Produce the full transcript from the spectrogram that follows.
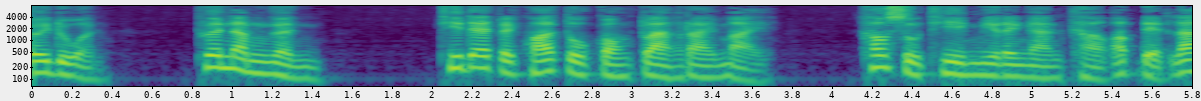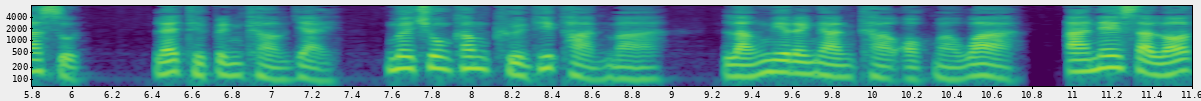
ดยด่วน เพื่อนำเงิน ที่ได้ไปคว้าตัวกองกลางรายใหม่ เข้าสู่ทีมมีรายงานข่าวอัปเดตล่าสุด และถือเป็นข่าวใหญ่ เมื่อช่วงค่ำคืนที่ผ่านมา หลังมีรายงานข่าวออกมาว่า อาเน่ซาลอต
